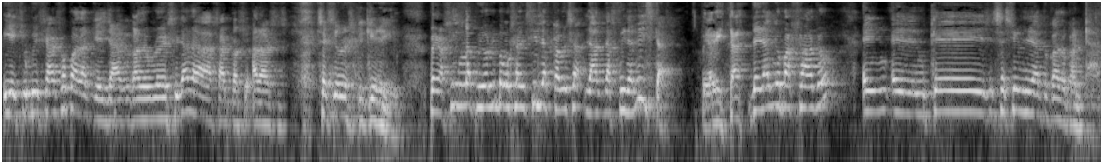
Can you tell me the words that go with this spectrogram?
y eche un vistazo para que ya cada uno decida las, a las sesiones que quiere ir. Pero así, a priori, vamos a decir las, cabezas, las, las finalistas Pero está. del año pasado, en, en qué sesiones le ha tocado cantar.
